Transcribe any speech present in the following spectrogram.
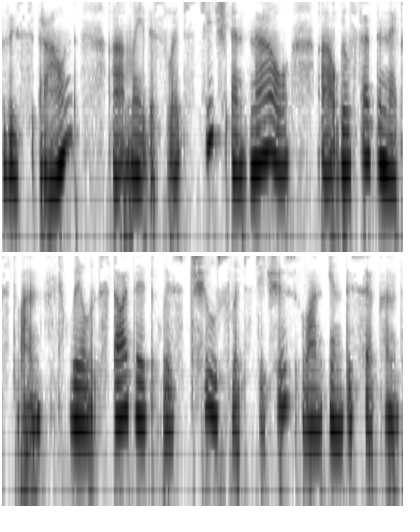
this round. Uh, made a slip stitch and now uh, we'll start the next one. We'll start it with two slip stitches one in the second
